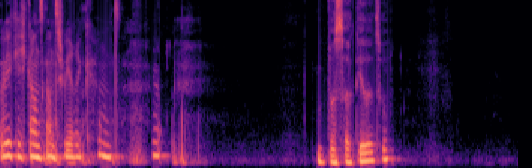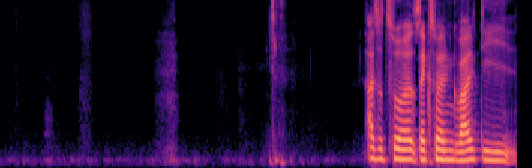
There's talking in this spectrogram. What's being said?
wirklich ganz, ganz schwierig. Und, ja. Was sagt ihr dazu? Also zur sexuellen Gewalt, die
